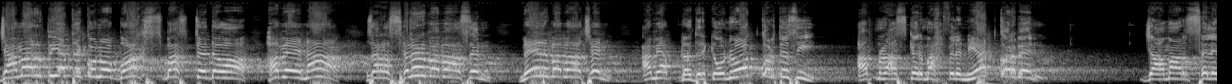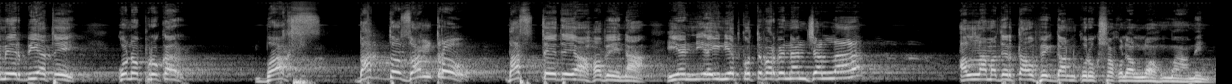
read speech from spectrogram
যে আমার বিয়েতে কোনো বক্স বাঁচতে দেওয়া হবে না। যারা ছেলের বাবা আছেন, মেয়ের বাবা আছেন, আমি আপনাদেরকে অনুরোধ করতেছি আপনারা আজকের মাহফিলে নিয়াত করবেন যে আমার ছেলে মেয়ের বিয়েতে কোনো প্রকার বক্স, বাদ্যযন্ত্র বাঁচতে দেয়া হবে না। এই- এই নিয়ত করতে পারবেন না ইনশাল্লাহ? আল্লাহ আমাদের তাওফিক দান করুক সকলে আল্লাহ আমিন।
